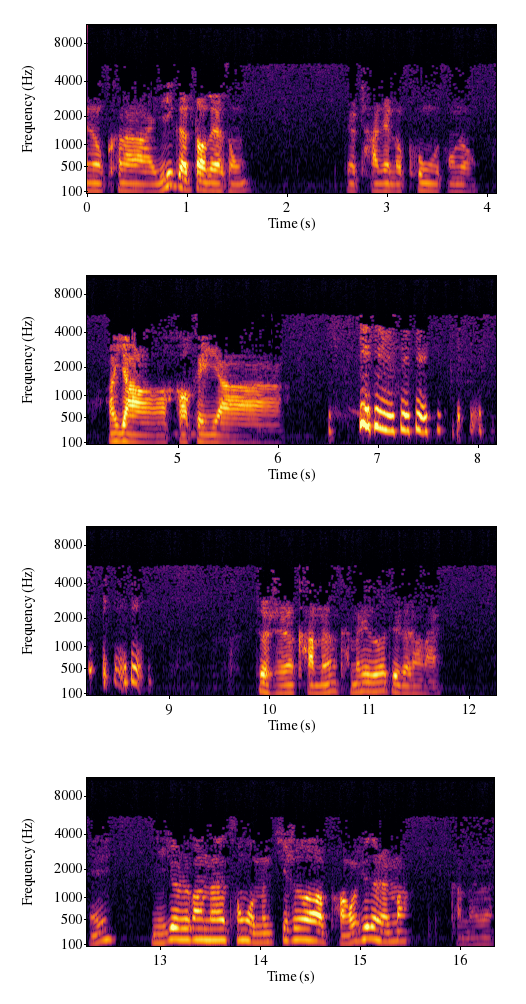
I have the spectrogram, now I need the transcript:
嗯，田鼠克拉拉一个倒带松，就插进了枯木丛中。哎呀，好黑呀！这时，卡门卡梅利多追了上来。哎，你就是刚才从我们鸡舍跑过去的人吗？卡门问。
